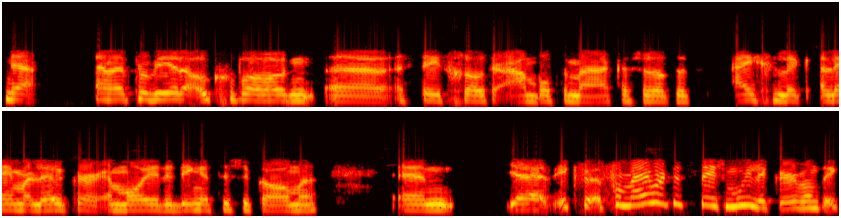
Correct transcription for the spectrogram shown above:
Ja, en we proberen ook gewoon eh, een steeds groter aanbod te maken, zodat het eigenlijk alleen maar leuker en mooiere dingen tussen komen. En ja, ik, voor mij wordt het steeds moeilijker, want ik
